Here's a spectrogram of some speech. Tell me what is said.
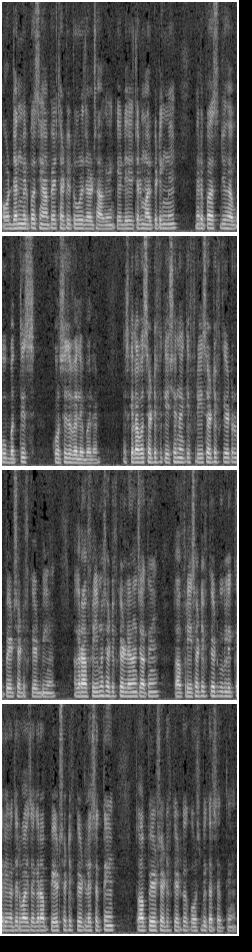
और देन मेरे पास यहाँ पे थर्टी टू रिज़ल्ट आ गए कि डिजिटल मार्केटिंग में मेरे पास जो है वो बत्तीस कोर्सेज अवेलेबल हैं। इसके अलावा सर्टिफिकेशन है कि फ्री सर्टिफिकेट और पेड सर्टिफिकेट भी हैं। अगर आप फ्री में सर्टिफिकेट लेना चाहते हैं तो आप फ्री सर्टिफिकेट को क्लिक करें। अदरवाइज़ अगर आप पेड सर्टिफिकेट ले सकते हैं तो आप पेड सर्टिफिकेट का कोर्स भी कर सकते हैं।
